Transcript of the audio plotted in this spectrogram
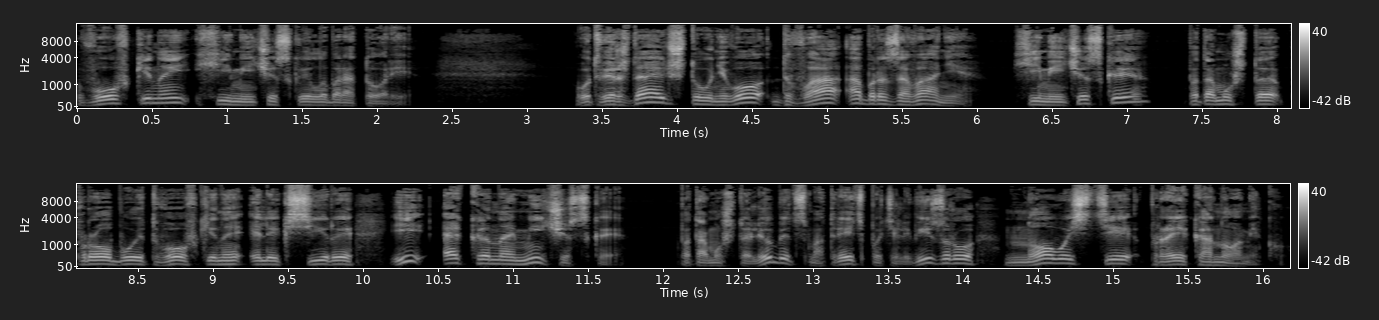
Вовкиной химической лаборатории. Утверждает, что у него два образования – химическое, потому что пробует Вовкины эликсиры, и экономическое, потому что любит смотреть по телевизору новости про экономику.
